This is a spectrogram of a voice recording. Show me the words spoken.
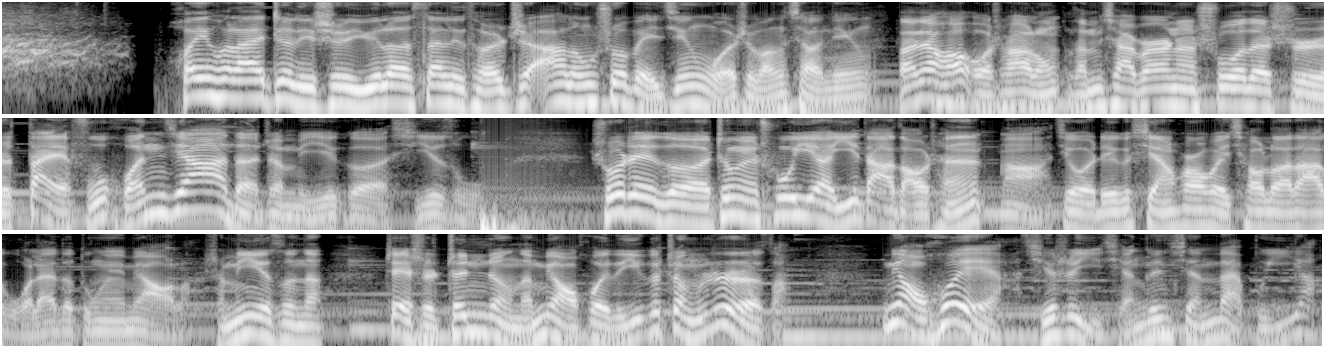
欢迎回来，这里是娱乐三里屯之阿龙说北京，我是王小宁。大家好，我是阿龙。咱们下边呢说的是代福还家的这么一个习俗。说这个正月初一啊，一大早晨啊，就有这个献花会敲锣打鼓来到东岳庙了。什么意思呢？这是真正的庙会的一个正日子。庙会呀，其实以前跟现在不一样。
